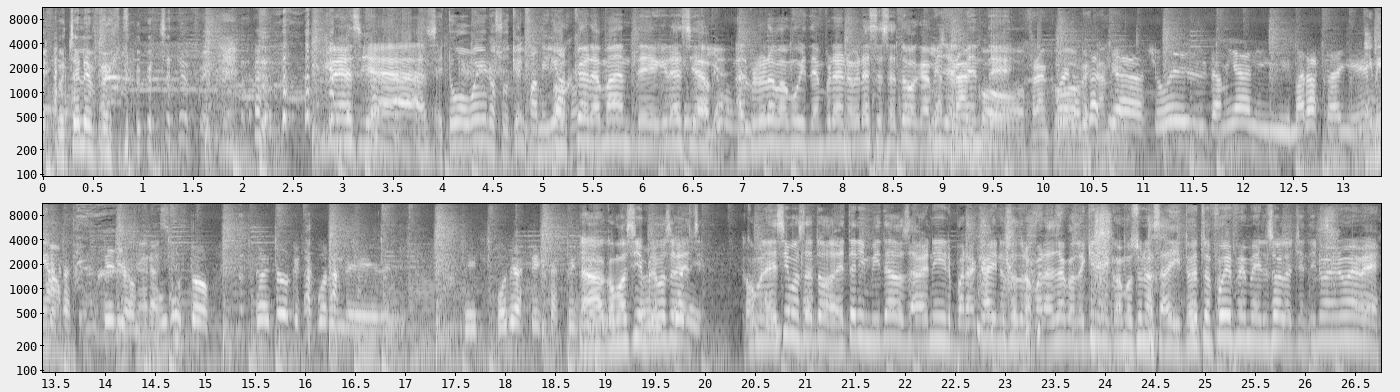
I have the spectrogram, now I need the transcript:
Escuché el efecto, escuché el efecto. Gracias. Estuvo bueno, sutil familiar. ¿no? Oscar Amante, gracias al programa muy temprano, gracias a todo Y a del Monte. Franco, Franco Bueno, Gómez también. gracias Joel, Damián y Maraza. ahí, ¿eh? Damián. Muchas gracias, en serio. Gracias. Un gusto. Sobre todo que se acuerden de, de, de poder hacer esta especie No, como siempre, vos sabés, como le decimos a todos, están invitados a venir para acá y nosotros para allá cuando quieran y comemos un asadito. Esto fue FM del Sol 89.9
